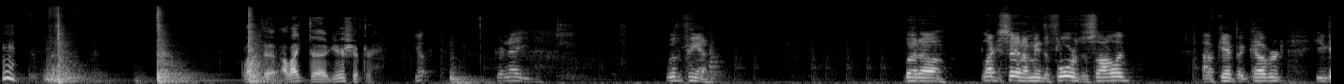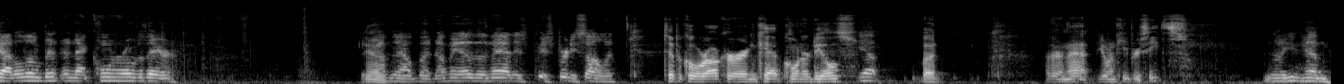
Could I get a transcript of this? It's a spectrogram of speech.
Hmm. I like the I like the gear shifter. Yep. Grenade. With a pin. But uh like I said, I mean the floors are solid. I've kept it covered. You got a little bit in that corner over there. Yeah. comes out, but I mean other than that it's it's pretty solid. Typical rocker and cab corner deals, Yep. but other than that, you want to keep your seats? No, you can have them.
